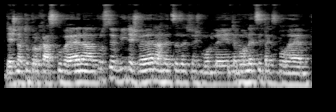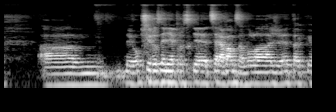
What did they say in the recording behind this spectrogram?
jdeš na tu procházku ven a prostě vyjdeš ven a hned se začneš modlit, nebo hned si tak s Bohem. A jo, přirozeně prostě dcera vám zavolá, že, tak eh,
